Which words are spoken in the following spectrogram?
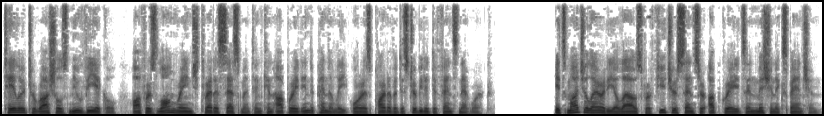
tailored to Roshel's new vehicle, offers long-range threat assessment and can operate independently or as part of a distributed defense network. Its modularity allows for future sensor upgrades and mission expansion.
